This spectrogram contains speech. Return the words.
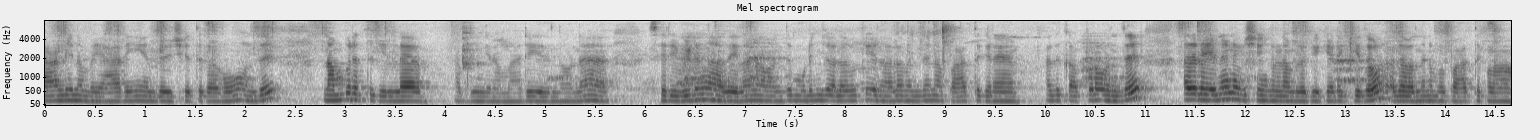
தாண்டி நம்ம யாரையும் எந்த விஷயத்துக்காகவும் வந்து நம்புறதுக்கு இல்லை அப்படிங்கிற மாதிரி இருந்தோன்னே சரி விடுங்க. அதையெல்லாம் நான் வந்து முடிஞ்ச அளவுக்கு என்னால் வந்து நான் பார்த்துக்கிறேன் அதுக்கப்புறம் வந்து அதில் என்னென்ன விஷயங்கள் நம்மளுக்கு கிடைக்கிதோ அதை வந்து நம்ம பார்த்துக்கலாம்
